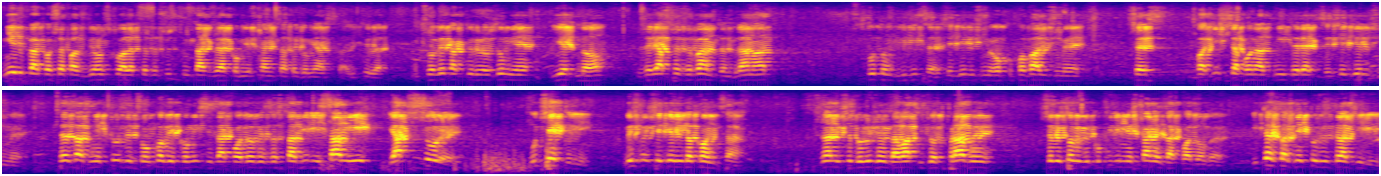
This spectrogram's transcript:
Nie tylko jako szefa związku, ale przede wszystkim także jako mieszkańca tego miasta i tyle. I człowieka, który rozumie jedno, że ja przeżywałem ten dramat, skutą Gliwice. Siedzieliśmy, okupowaliśmy przez 20 ponad dni dyrekcję. Siedzieliśmy. Cezarz niektórzy członkowie komisji zakładowej zostawili sami jak szczury. Uciekli. Myśmy siedzieli do końca. Przynajmniej żeby ludziom załatwić odprawy, żeby sobie wykupili mieszkanie zakładowe. I też nas niektórzy zdradzili.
